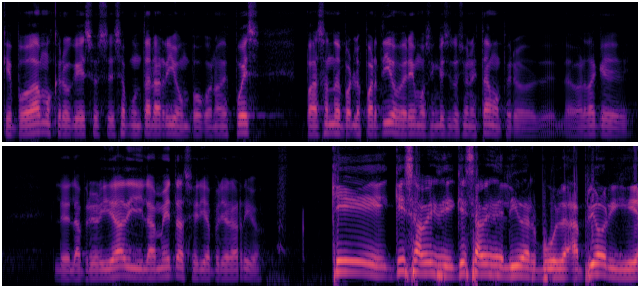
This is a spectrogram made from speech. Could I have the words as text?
que podamos, creo que eso es, es apuntar arriba un poco, ¿no? Después, pasando por los partidos, veremos en qué situación estamos, pero eh, la verdad que la prioridad y la meta sería pelear arriba. ¿Qué, qué, sabés de, ¿Qué sabés de Liverpool a priori,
